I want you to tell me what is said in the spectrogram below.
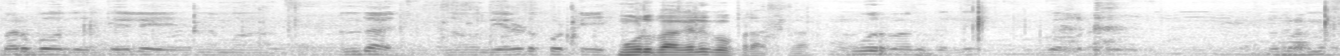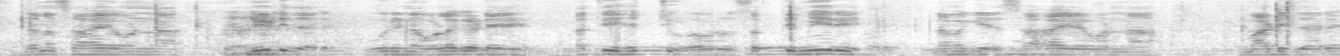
ಬರ್ಬೋದು ಅಂತೇಳಿ ನಮ್ಮ ಅಂದಾಜು ನಾವೊಂದು ಎರಡು ಕೋಟಿ ಮೂರು ಭಾಗದಲ್ಲಿ ಗೋಪುರ ಆಗ್ತದೆ? ಮೂರು ಭಾಗದಲ್ಲಿ ಗೋಪುರ. ಧನ ಸಹಾಯವನ್ನು ನೀಡಿದ್ದಾರೆ. ಊರಿನ ಒಳಗಡೆ ಅತಿ ಹೆಚ್ಚು ಅವರು ಶಕ್ತಿ ಮೀರಿ ನಮಗೆ ಸಹಾಯವನ್ನು ಮಾಡಿದ್ದಾರೆ.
